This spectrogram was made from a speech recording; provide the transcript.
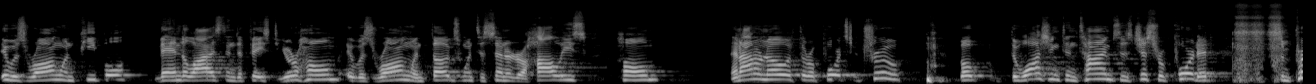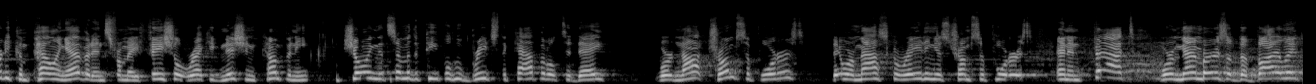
it was wrong when people vandalized and defaced your home. It was wrong when thugs went to Senator Hawley's home. And I don't know if the reports are true, but the Washington Times has just reported some pretty compelling evidence from a facial recognition company showing that some of the people who breached the Capitol today were not Trump supporters. They were masquerading as Trump supporters, and in fact, were members of the violent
